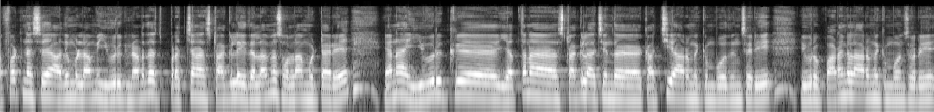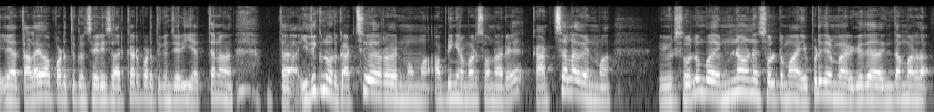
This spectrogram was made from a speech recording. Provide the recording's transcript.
எஃபர்ட்னஸ்ஸு அதுவும் இல்லாமல் இவருக்கு நடந்த பிரச்சனை ஸ்ட்ரகிள் இதெல்லாமே சொல்லாமல் விட்டார். ஏன்னா இவருக்கு எத்தனை ஸ்ட்ரகிள் ஆச்சு இந்த கட்சி ஆரம்பிக்கும் போதும் சரி இவர் படங்கள் ஆரம்பிக்கும் போதும் சரி என் தலைவா படத்துக்கும் சரி சர்க்கார் படத்துக்கும் சரி எத்தனை த இதுக்குன்னு ஒரு கட்சி வேறு வேணுமாம்மா அப்படிங்கிற மாதிரி சொன்னார். கட்ஸெல்லாம் வேணுமா? இவர் சொல்லும்போது இன்னொன்று சொல்லட்டுமா? எப்படி தெரியுமா இருக்குது? இந்த மாதிரி தான்.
